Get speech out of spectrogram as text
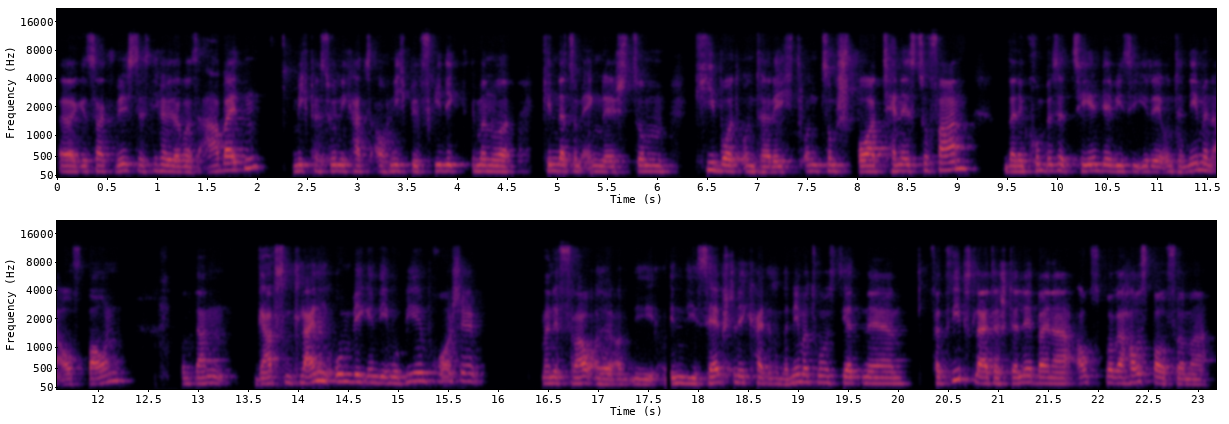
äh, gesagt, willst du jetzt nicht mehr wieder irgendwas arbeiten? Mich persönlich hat es auch nicht befriedigt, immer nur Kinder zum Englisch, zum Keyboard-Unterricht und zum Sport, Tennis zu fahren. Und deine Kumpels erzählen dir, wie sie ihre Unternehmen aufbauen. Und dann gab es einen kleinen Umweg in die Immobilienbranche. Meine Frau, also in die Selbstständigkeit des Unternehmertums, die hat eine Vertriebsleiterstelle bei einer Augsburger Hausbaufirma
